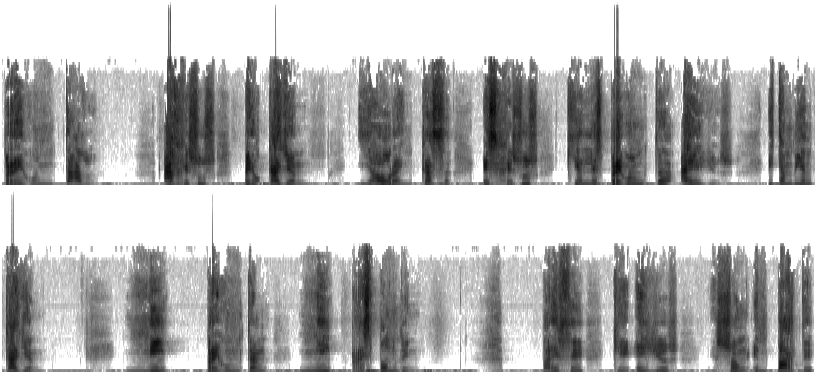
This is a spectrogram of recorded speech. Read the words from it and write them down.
preguntado a Jesús, pero callan. Y ahora en casa es Jesús quien les pregunta a ellos. Y también callan. Ni preguntan ni responden. Parece que ellos son en parte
